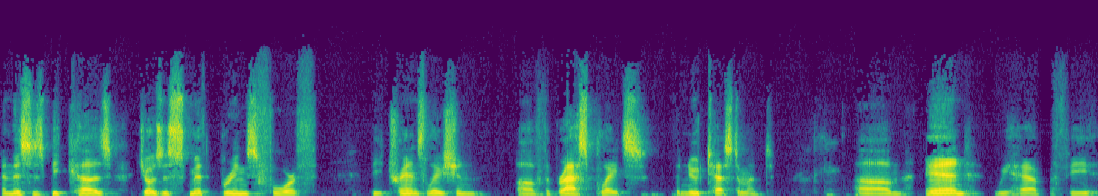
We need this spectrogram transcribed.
And this is because Joseph Smith brings forth the translation of the brass plates, the New Testament, um, and we have the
